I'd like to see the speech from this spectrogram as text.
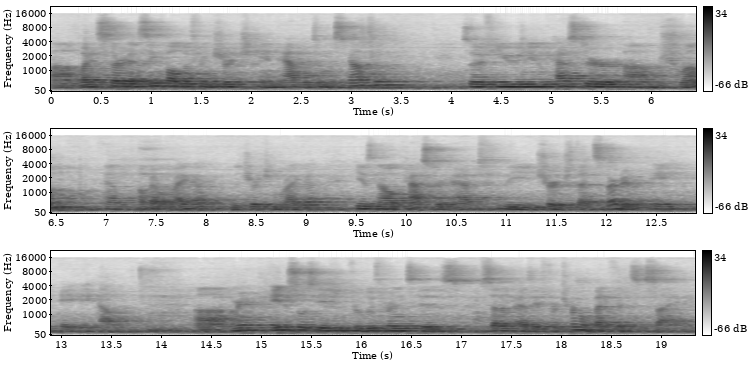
uh, but it started at St. Paul Lutheran Church in Appleton, Wisconsin. So if you knew Pastor um, Schrum at, up at Riga, the church in Riga, he is now pastor at the church that started AAL. Uh, American Aid Association for Lutherans is set up as a fraternal benefit society.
